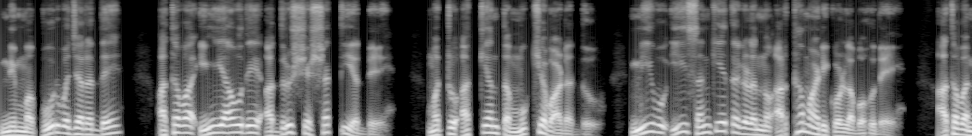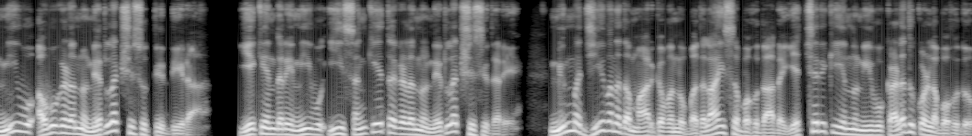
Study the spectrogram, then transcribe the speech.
ನಿಮ್ಮ ಪೂರ್ವಜರದ್ದೇ? ಅಥವಾ ಇನ್ಯಾವುದೇ ಅದೃಶ್ಯ ಶಕ್ತಿಯದ್ದೇ? ಮತ್ತು ಅತ್ಯಂತ ಮುಖ್ಯವಾದದ್ದು, ನೀವು ಈ ಸಂಕೇತಗಳನ್ನು ಅರ್ಥಮಾಡಿಕೊಳ್ಳಬಹುದೇ? ಅಥವಾ ನೀವು ಅವುಗಳನ್ನು ನಿರ್ಲಕ್ಷಿಸುತ್ತಿದ್ದೀರಾ? ಏಕೆಂದರೆ ನೀವು ಈ ಸಂಕೇತಗಳನ್ನು ನಿರ್ಲಕ್ಷಿಸಿದರೆ ನಿಮ್ಮ ಜೀವನದ ಮಾರ್ಗವನ್ನು ಬದಲಾಯಿಸಬಹುದಾದ ಎಚ್ಚರಿಕೆಯನ್ನು ನೀವು ಕಳೆದುಕೊಳ್ಳಬಹುದು.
